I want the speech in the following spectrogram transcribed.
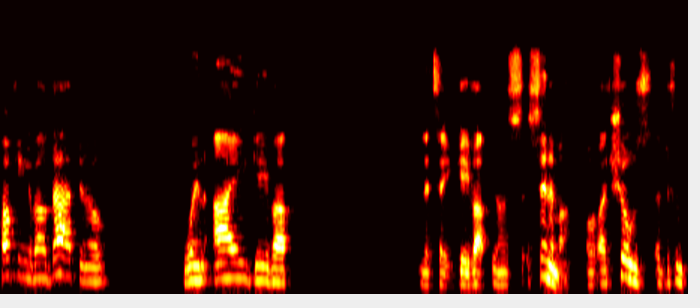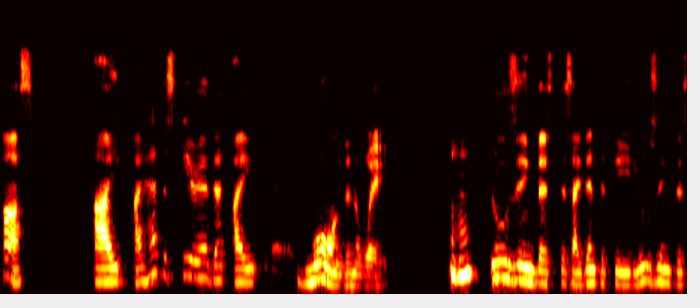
talking about that, you know, when I gave up, let's say, gave up you know, cinema, or I chose a different path, I I had this period that I uh, mourned in a way, mm-hmm. losing this this identity, losing this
